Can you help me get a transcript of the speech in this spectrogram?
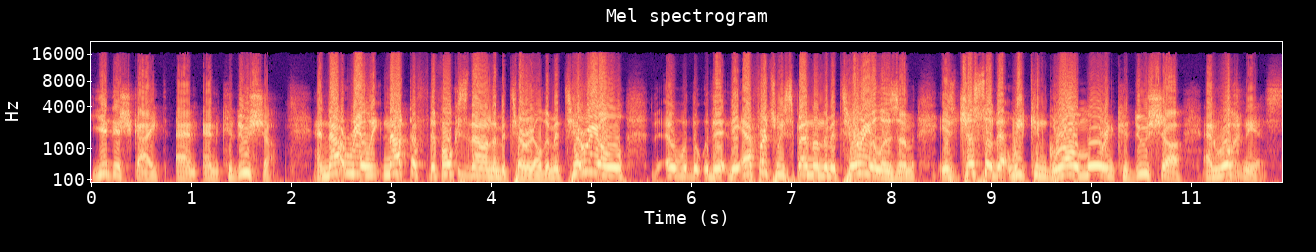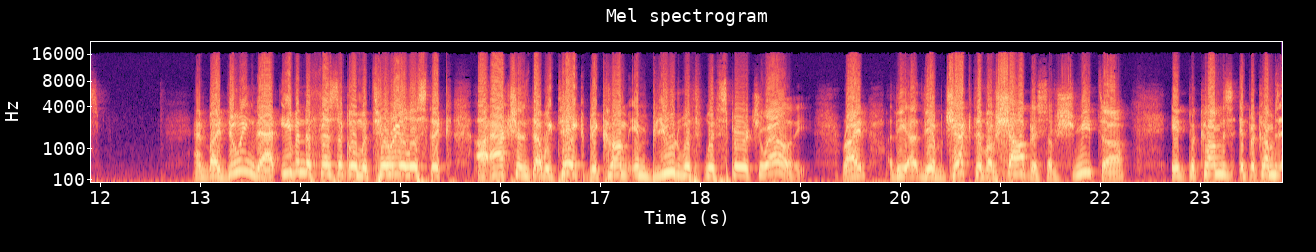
Yiddishkeit and and kedusha, and not really not the, the focus is not on the material. The material, the, the, the, efforts we spend on the materialism is just so that we can grow more in kedusha and ruchnias. And by doing that, even the physical, materialistic uh, actions that we take become imbued with, with spirituality, right? The, uh, the objective of Shabbos, of Shemitah, it becomes, it becomes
